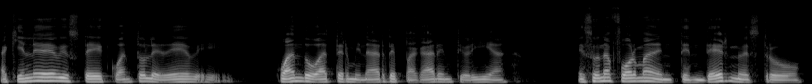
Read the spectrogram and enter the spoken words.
¿A quién le debe usted? ¿Cuánto le debe? ¿Cuándo va a terminar de pagar en teoría? Es una forma de entender nuestro,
